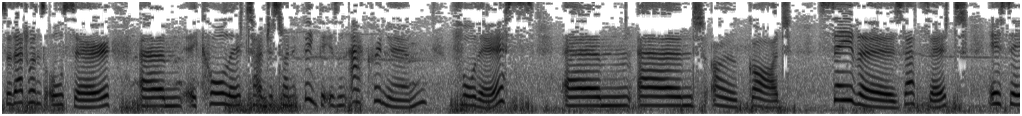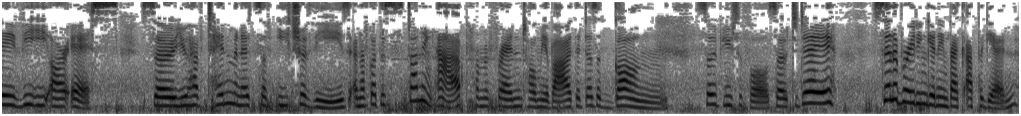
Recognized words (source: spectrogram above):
So that one's also, um, call it, I'm just trying to think, there is an acronym for this. Um, and, oh God, Savers, that's it. S-A-V-E-R-S. So you have 10 minutes of each of these, and I've got this stunning app from a friend told me about that does a gong. So beautiful. So today, celebrating getting back up again.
